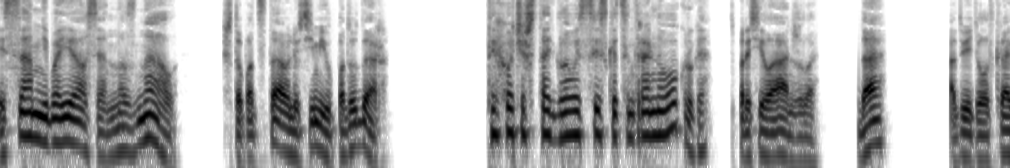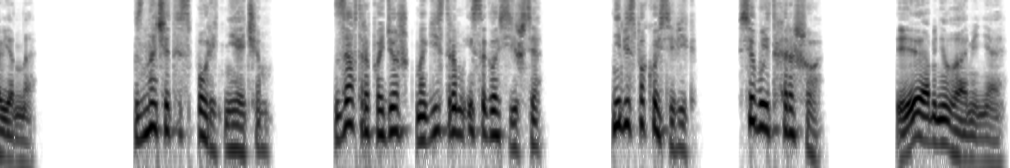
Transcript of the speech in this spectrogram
И сам не боялся, но знал, что подставлю семью под удар. «Ты хочешь стать главой сыска Центрального округа?» Спросила Анжела. «Да?» — ответил откровенно. «Значит, и спорить не о чем. Завтра пойдешь к магистрам и согласишься. Не беспокойся, Вик, все будет хорошо». И обняла меня.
